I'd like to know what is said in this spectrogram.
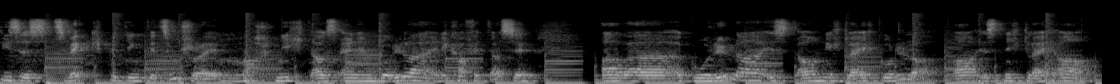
dieses zweckbedingte Zuschreiben macht nicht aus einem Gorilla eine Kaffeetasse, aber Gorilla ist auch nicht gleich Gorilla, A ist nicht gleich A.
